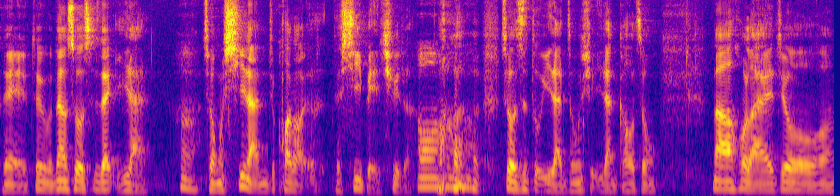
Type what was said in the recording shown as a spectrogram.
对，对我那时候是在宜兰，嗯，从西南就跨到西北去的。哦，所以我是读宜兰中学、宜兰高中。那后来就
